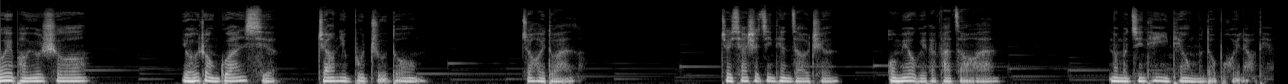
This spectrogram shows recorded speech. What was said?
位朋友说，有一种关系，只要你不主动，就会断了。就像是今天早晨，我没有给他发早安，那么今天一天我们都不会聊天。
